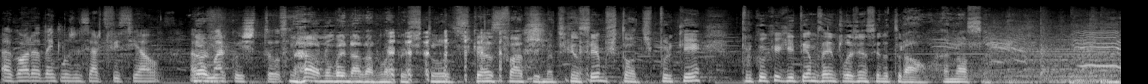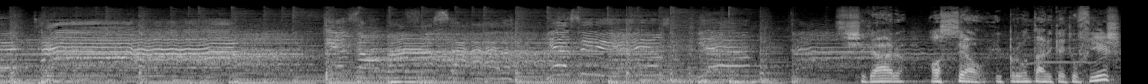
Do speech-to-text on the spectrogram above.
agora da inteligência artificial a Nós... arrumar com isto tudo. Não, não vem nada a arrumar com isto tudo. Descanse, Fátima, descansemos todos. Porquê? Porque o que aqui temos é a inteligência natural, a nossa. Chegar ao céu e perguntar o que é que eu fiz,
